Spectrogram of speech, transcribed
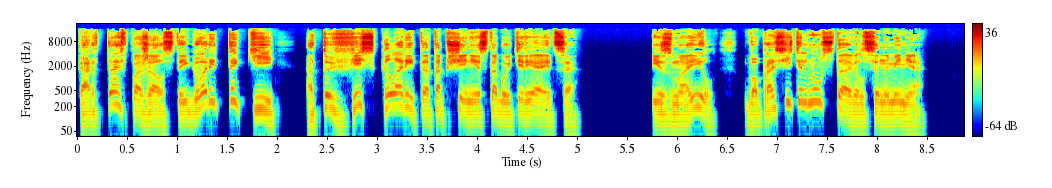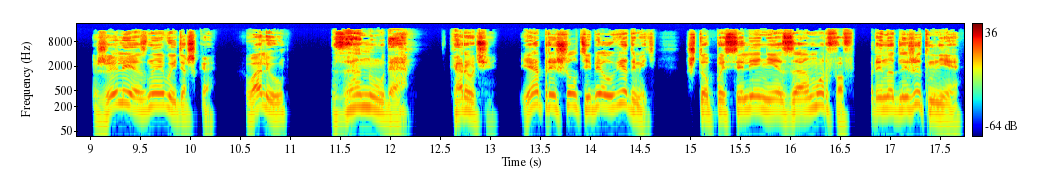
Картавь, пожалуйста, и говори таки, а то весь колорит от общения с тобой теряется». Измаил вопросительно уставился на меня. «Железная выдержка. Хвалю». «Зануда. Короче, я пришел тебя уведомить, что поселение зооморфов принадлежит мне,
